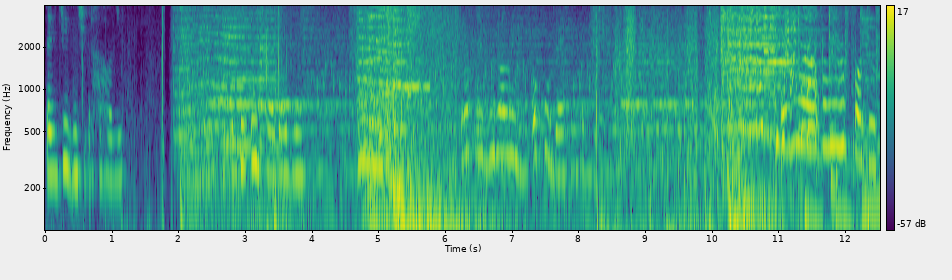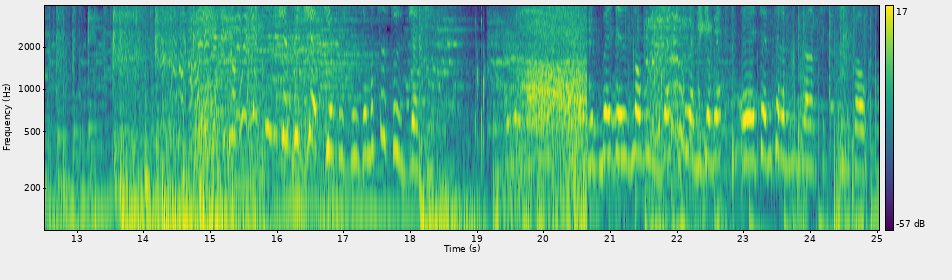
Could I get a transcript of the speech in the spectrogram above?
Tak dziwnie się trochę chodzi. To są ultra dobrze. Po prostu jest dużo ludzi. O kurde, jak to To. No nie ten żeby Jackie jakoś to no bo często jest Jackie. Jak będę znowu z Jackie, to ja widzowie y, ten telefon zaraz przez kilka okno.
